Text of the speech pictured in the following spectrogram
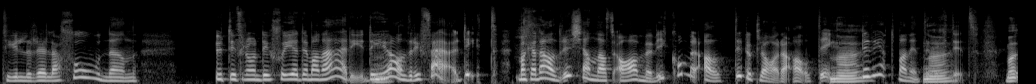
till relationen utifrån det skede man är i. Det är ju Mm. aldrig färdigt. Man kan aldrig känna att ja, men vi kommer alltid att klara allting. Nej. Det vet man inte Nej. riktigt. Man,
